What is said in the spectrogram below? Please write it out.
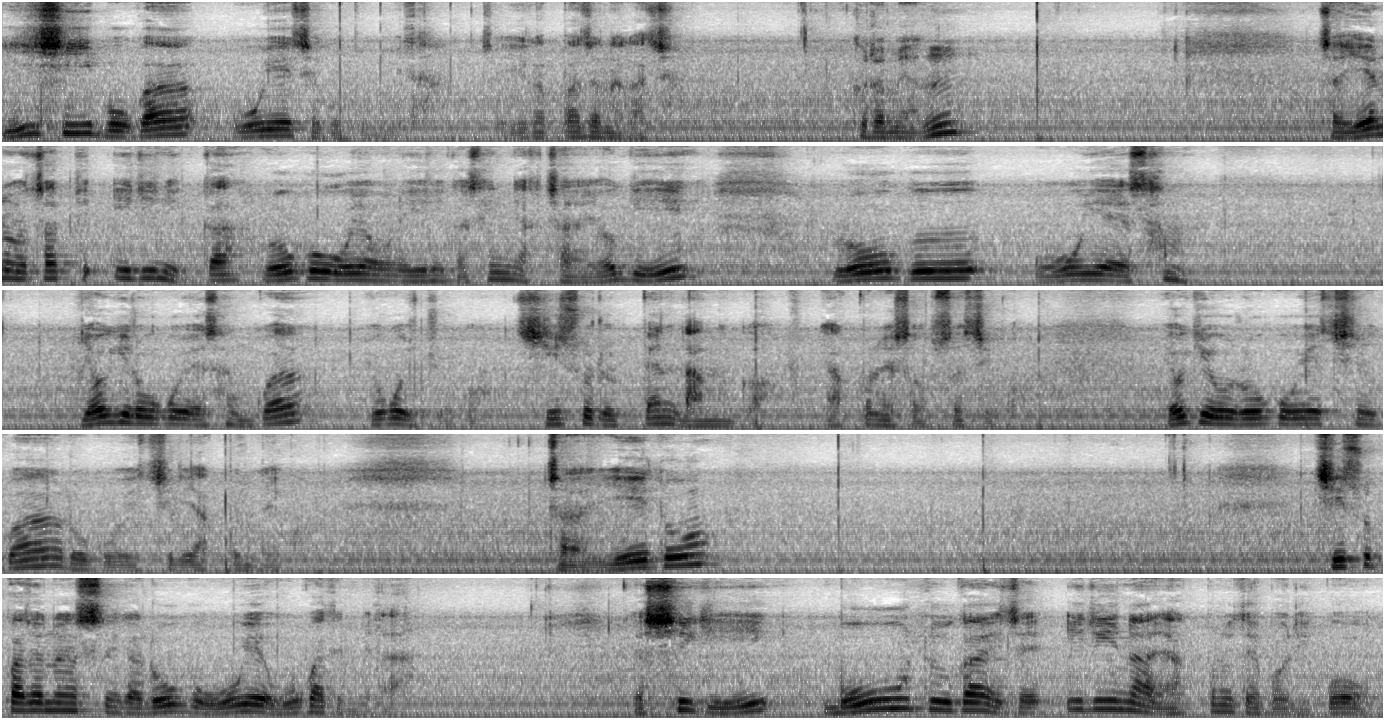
25가 5의 제곱입니다. 자 얘가 빠져나가죠. 그러면 자 얘는 어차피 1이니까 로그 5에 오는 1이니까 생략. 자 여기 로그 5의 3 여기 로고의 3과 요거 주고 지수를 뺀 남은 거 약분해서 없어지고 여기 로고의 7과 로고의 7이 약분되고 자 얘도 지수 빠져나갔으니까 로고 5의 5가 됩니다. 그러니까 식이 모두가 이제 1이나 약분이 돼버리고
